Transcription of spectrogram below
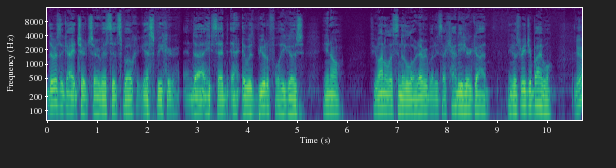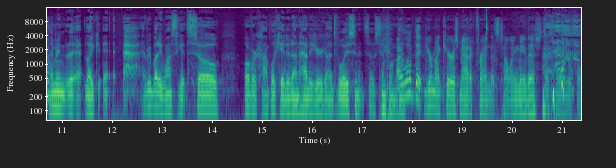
there was a guy at church service that spoke, a guest speaker, and uh, he said uh, it was beautiful. He goes, you know, if you want to listen to the Lord, everybody's like, how do you hear God? He goes, read your Bible. Yeah, I mean, uh, like uh, everybody wants to get so overcomplicated on how to hear God's voice, and it's so simple. Man. I love that you're my charismatic friend that's telling me this. That's wonderful.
